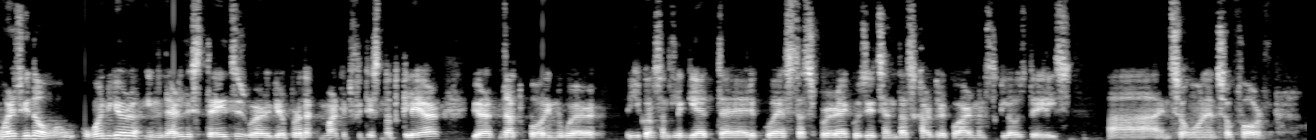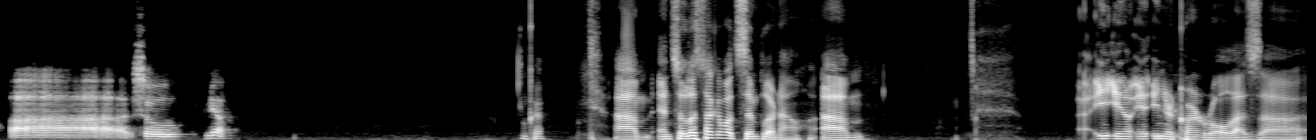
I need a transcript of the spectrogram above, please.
whereas, you know, when you're in the early stages where your product market fit is not clear, you're at that point where you constantly get uh, requests as prerequisites and as hard requirements to close deals, uh, and so on and so forth. Uh, so, yeah. Okay. Um, and so let's talk about Simpler now. Um, you know, in, in, your mm-hmm. current role as uh,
